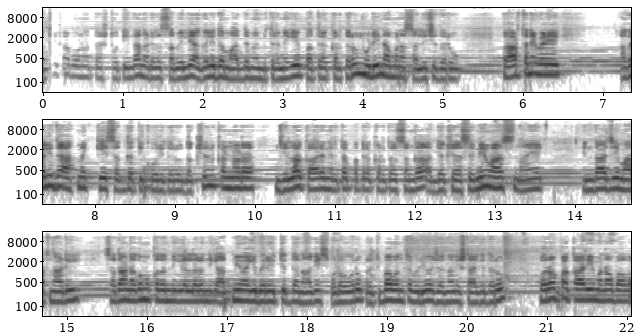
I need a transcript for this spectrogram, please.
ಪತ್ರಿಕಾ ಭವನ ಟ್ರಸ್ಟ್ ವತಿಯಿಂದ ನಡೆದ ಸಭೆಯಲ್ಲಿ ಅಗಲಿದ ಮಾಧ್ಯಮ ಮಿತ್ರನಿಗೆ ಪತ್ರಕರ್ತರು ನುಡಿ ನಮನ ಸಲ್ಲಿಸಿದರು. ಪ್ರಾರ್ಥನೆ ವೇಳೆ ಅಗಲಿದ ಆತ್ಮಕ್ಕೆ ಸದ್ಗತಿ ಕೋರಿದರು. ದಕ್ಷಿಣ ಕನ್ನಡ ಜಿಲ್ಲಾ ಕಾರ್ಯನಿರತ ಪತ್ರಕರ್ತರ ಸಂಘ ಅಧ್ಯಕ್ಷ ಶ್ರೀನಿವಾಸ್ ನಾಯಕ್ ಇಂದಾಜಿ ಮಾತನಾಡಿ, ಸದಾ ನಗುಮುಖದೊಂದಿಗೆ ಎಲ್ಲರೊಂದಿಗೆ ಆತ್ಮೀಯವಾಗಿ ಬೆರೆಯುತ್ತಿದ್ದ ನಾಗೇಶ್ ಅವರು ಪ್ರತಿಭಾವಂತ ವಿಡಿಯೋ ಜರ್ನಲಿಸ್ಟ್ ಆಗಿದ್ದರು. ಪರೋಪಕಾರಿ ಮನೋಭಾವ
